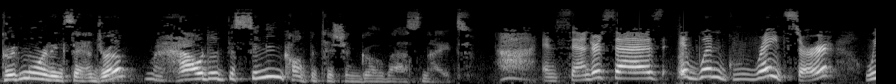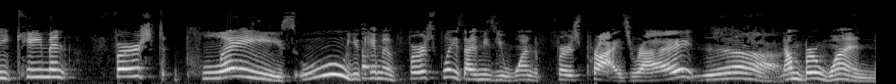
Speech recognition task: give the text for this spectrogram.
good morning, Sandra. How did the singing competition go last night? And Sandra says, It went great, sir. We came in first place. Ooh, you came in first place. That means you won the first prize, right? Yeah. Number one.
